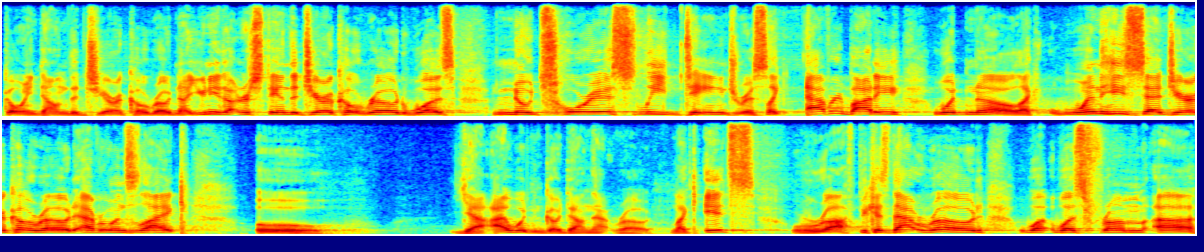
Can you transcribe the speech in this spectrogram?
going down the Jericho Road. Now, you need to understand the Jericho Road was notoriously dangerous. Like, everybody would know. Like, when he said Jericho Road, everyone's like, oh, yeah, I wouldn't go down that road. Like, it's rough because that road was from uh,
